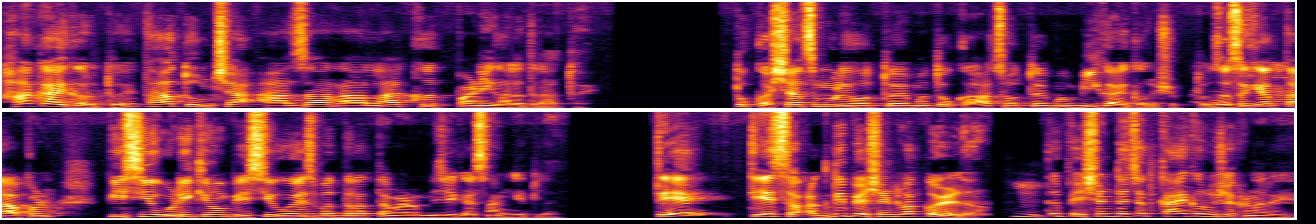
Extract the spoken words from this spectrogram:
हा काय करतोय? तर हा तुमच्या आजाराला खत पाणी घालत राहतोय. तो कशाचमुळे होतोय? मग तो काच होतोय? मग मी काय करू शकतो? जसं की आता आपण पी सी ओडी किंवा पी सी ओ एसबद्दल आता मॅडमने जे काय सांगितलं ते ते अगदी पेशंटला कळलं. तर पेशंट त्याच्यात काय करू शकणार आहे?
